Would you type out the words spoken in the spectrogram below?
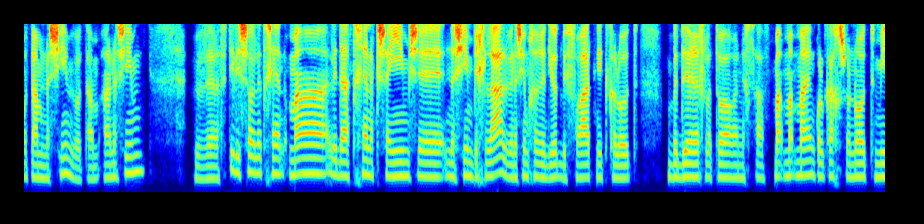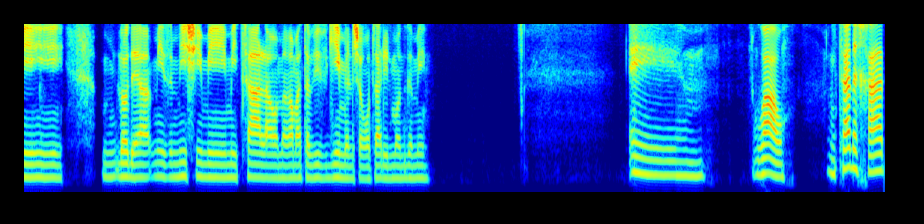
אותם נשים ואותם אנשים. ורציתי לשאול אתכן מה לדעתכן הקשיים שנשים בכלל ונשים חרדיות בפרט נתקלות בדרך לתואר הנחשף מה, מה, מה הן כל כך שונות מ... לא יודע מאיזה מישהי מצה"ל או מרמת אביב ג' שרוצה ללמוד גם היא. אמ, וואו מצד אחד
